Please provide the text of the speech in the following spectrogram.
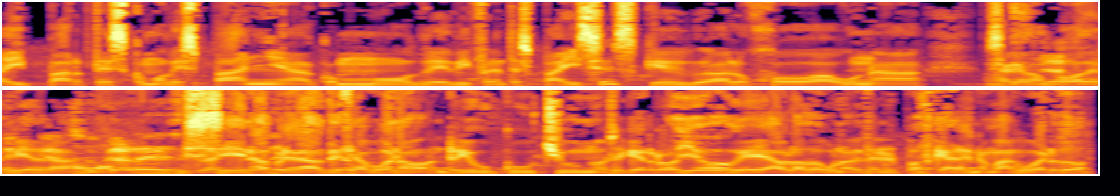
hay partes como de España, como de diferentes países que alojó a una se ha quedado un poco de piedra. Sí, no, primera noticia, bueno, Ryukuchu no sé qué rollo, que he hablado alguna vez en el podcast y no me acuerdo.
